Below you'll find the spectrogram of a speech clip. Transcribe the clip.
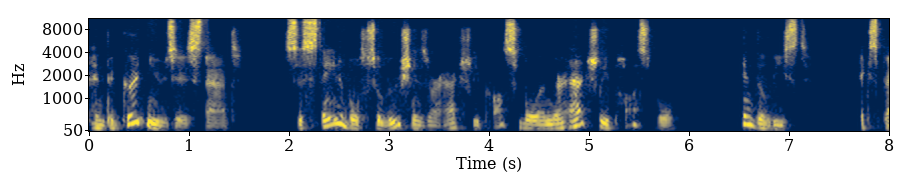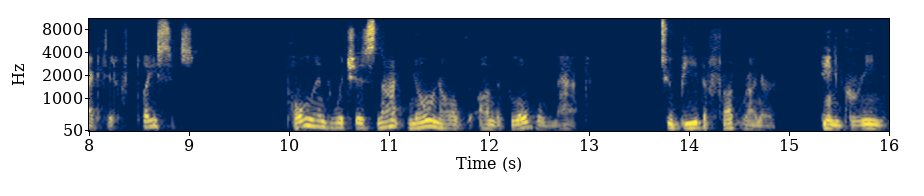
And the good news is that sustainable solutions are actually possible and they're actually possible in the least expected of places. Poland, which is not known on, the global map to be the front runner in green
